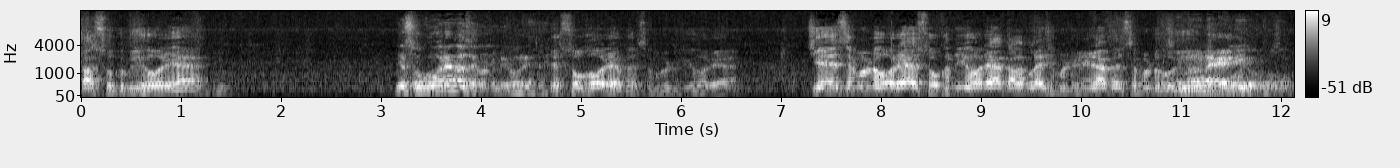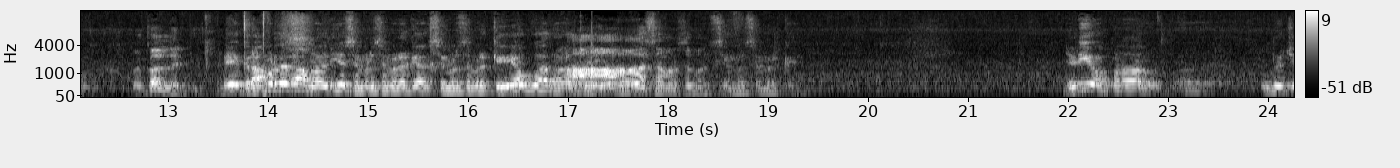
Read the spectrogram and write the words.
ਤਾਂ ਸੁਖ ਵੀ ਹੋ ਰਿਹਾ ਹੈ। ਜੇ ਸੁਖ ਹੋ ਰਿਹਾ ਤਾਂ ਸਿਮਰਨ ਵੀ ਹੋ ਰਿਹਾ ਹੈ। ਜੇ ਸੁਖ ਹੋ ਰਿਹਾ ਫਿਰ ਸਿਮਰਨ ਵੀ ਹੋ ਰਿਹਾ ਹੈ। ਜੇ ਸਿਮਰਨ ਹੋ ਰਿਹਾ ਸੁਖ ਨਹੀਂ ਹੋ ਰਿਹਾ ਕਲ ਕਲੇਸ਼ ਮਿਟ ਨਹੀਂ ਰਿਹਾ ਫਿਰ ਸਿਮਰਨ ਹੋ ਹੀ ਸਿਮਰਨ ਹੈ ਨਹੀਂ ਉਹ ਕੋਈ ਗੱਲ ਨਹੀਂ। ਇਹ ਗ੍ਰਾਮਰ ਦੇ ਹਿਸਾਬ ਨਾਲ ਜਿਹੜੀ ਇਹ ਸਿਮਰ ਸਿਮਰ ਕੇ ਸਿਮਰ ਸਿਮਰ ਕੇ ਆਊਗਾ ਹਾਂ ਹਾਂ ਹਾਂ ਸਿਮਰ ਸਿਮਰ ਕੇ। ਸਿਮਰ ਸਿਮਰ ਕੇ। ਜਿਹੜੀ ਉਹ ਆਪਣਾ ਉਹਦੇ ਚ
